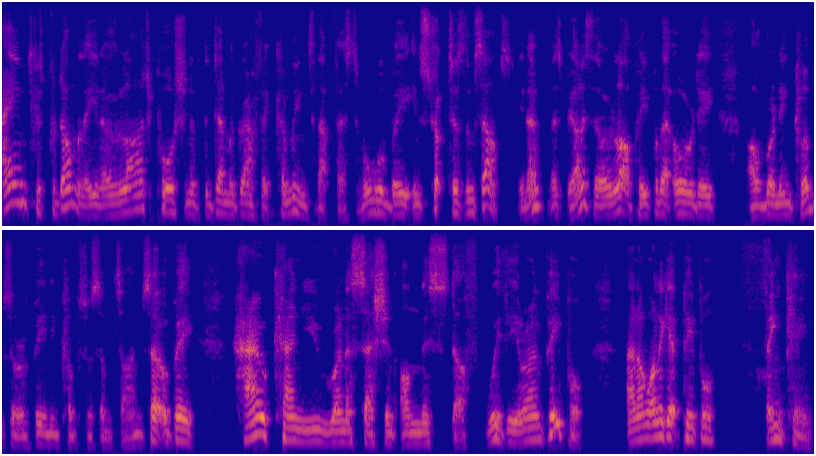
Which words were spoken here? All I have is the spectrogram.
aimed because predominantly, you know, a large portion of the demographic coming to that festival will be instructors themselves. You know, let's be honest, there are a lot of people that already are running clubs or have been in clubs for some time. So it'll be how can you run a session on this stuff with your own people? And I want to get people thinking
